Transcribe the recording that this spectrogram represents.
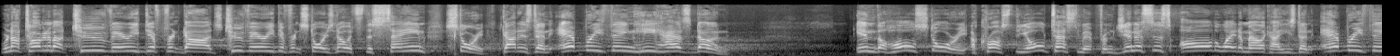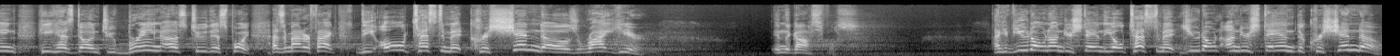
We're not talking about two very different gods, two very different stories. No, it's the same story. God has done everything He has done in the whole story across the Old Testament from Genesis all the way to Malachi. He's done everything he has done to bring us to this point. As a matter of fact, the Old Testament crescendos right here in the Gospels. Like, if you don't understand the Old Testament, you don't understand the crescendo.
